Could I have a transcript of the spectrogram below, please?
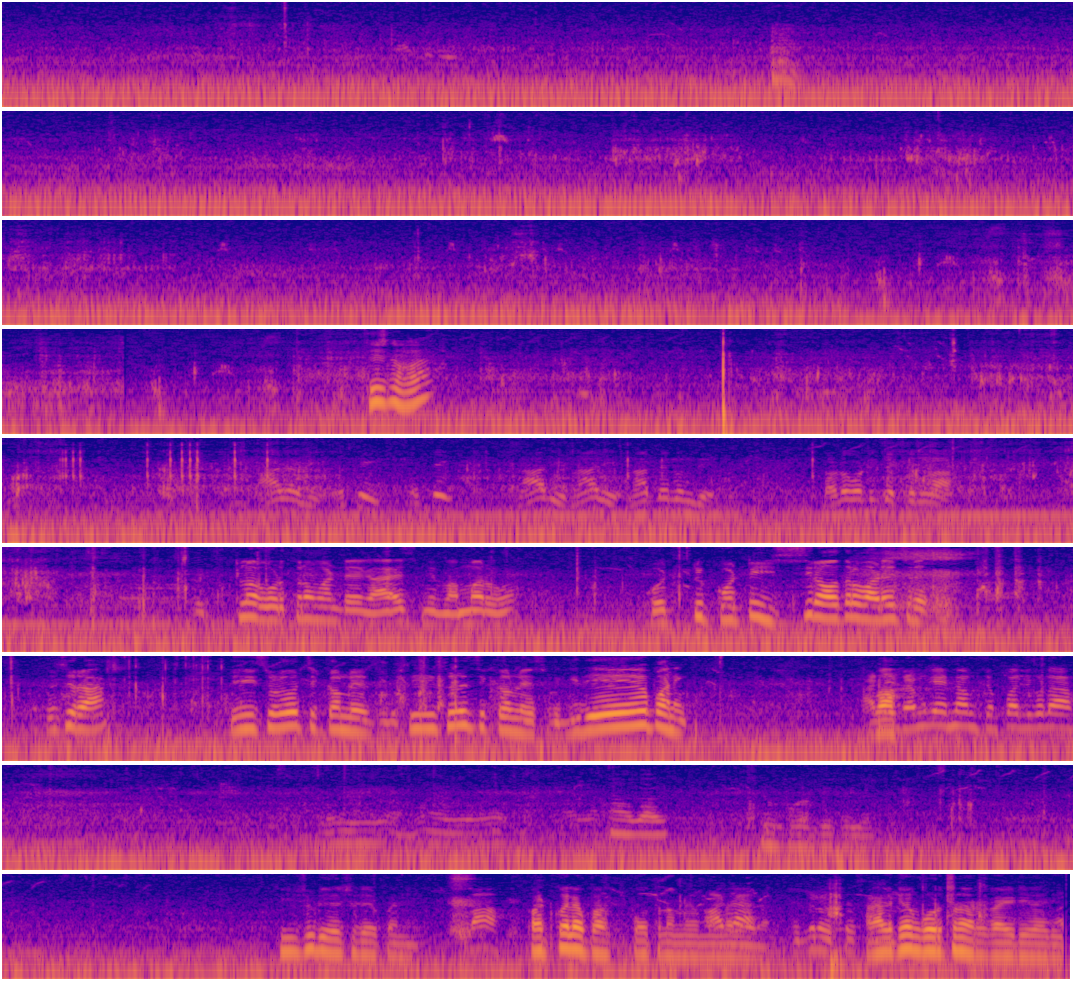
నాది నా పేరు ఉంది తొడగొట్టి చెప్తున్నా. ఇట్లా కొడుతున్నాం అంటే గాయస్ మీరు నమ్మరు కొట్టి కొట్టి ఇసిరి అవతల పడేసుడే చూసిరా? తీసుడు చిక్కం లేసుడు. తీసుడు చిక్కం లేసుడు. ఇదే పని. చెప్పాలి కూడా ఆ, కాదు. తీసుడు వేసుడే పని? పట్టుకోలేకపోతున్నాం మేము. వాళ్ళకేం కొడుతున్నారు రైట్ రైట్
